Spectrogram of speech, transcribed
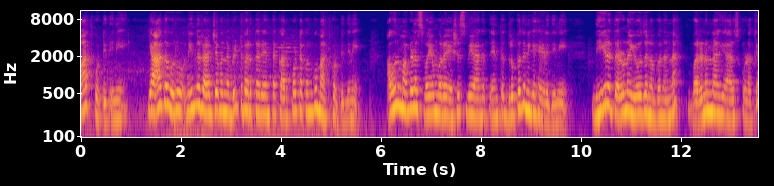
ಮಾತು ಕೊಟ್ಟಿದ್ದೀನಿ. ಯಾದವರು ನಿನ್ನ ರಾಜ್ಯವನ್ನು ಬಿಟ್ಟು ಬರ್ತಾರೆ ಅಂತ ಕರ್ಕೋಟಕನಿಗೂ ಮಾತು ಕೊಟ್ಟಿದ್ದೀನಿ. ಅವನ ಮಗಳ ಸ್ವಯಂವರ ಯಶಸ್ವಿ ಆಗುತ್ತೆ ಅಂತ ದ್ರುಪದನಿಗೆ ಹೇಳಿದ್ದೀನಿ. ಧೀರ ತರುಣ ಯೋಧನೊಬ್ಬನನ್ನು ವರ್ಣನ್ನಾಗಿ ಆರಿಸ್ಕೊಳ್ಳೋಕ್ಕೆ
